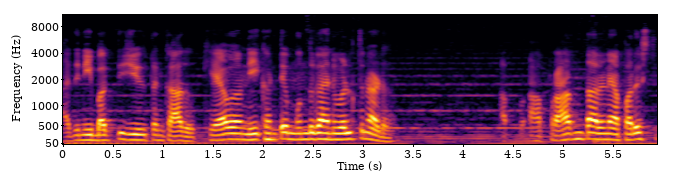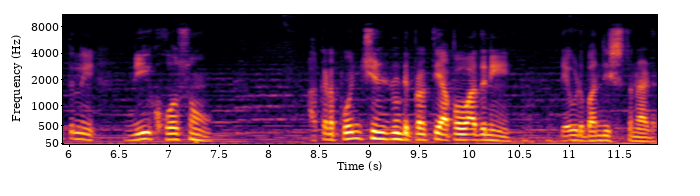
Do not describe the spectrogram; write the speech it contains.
అది నీ భక్తి జీవితం కాదు. కేవలం నీకంటే ముందుగా ఆయన వెళ్తున్నాడు. ఆ- ప్రాంతాలని ఆ పరిస్థితుల్ని నీ కోసం అక్కడ పొంచినటువంటి ప్రతి అపవాదిని దేవుడు బంధిస్తున్నాడు.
